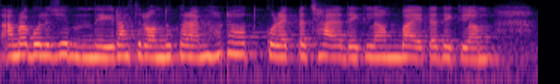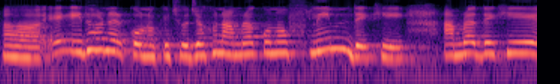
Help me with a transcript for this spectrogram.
আমরা বলি যে রাতের অন্ধকার, আমি হঠাৎ করে একটা ছায়া দেখলাম বা এটা দেখলাম। এই- এই ধরনের কোনো কিছু। যখন আমরা কোনো ফিল্ম দেখি, আমরা দেখি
